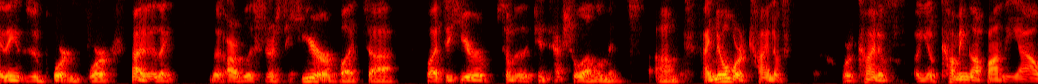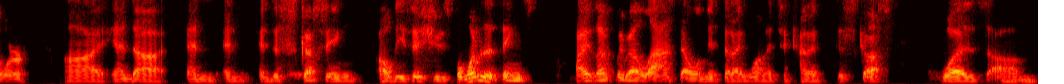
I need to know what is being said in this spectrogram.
I, think it's important for not only like the, our listeners to hear, but uh, but to hear some of the contextual elements. Um, I know we're kind of we're kind of you know coming up on the hour uh, and uh, and and and discussing all these issues. But one of the things I left maybe the last element that I wanted to kind of discuss was um,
